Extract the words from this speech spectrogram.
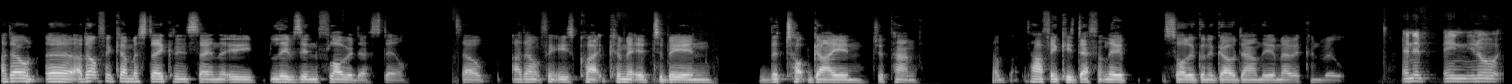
I don't. Uh, I don't think I'm mistaken in saying that he lives in Florida still. So I don't think he's quite committed to being the top guy in Japan. I think he's definitely sort of going to go down the American route. And if and you know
